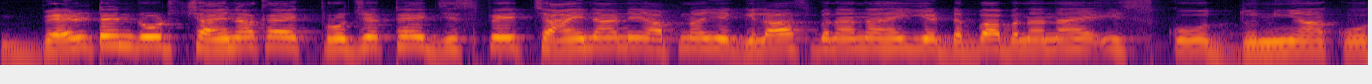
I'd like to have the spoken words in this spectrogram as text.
بیلٹ اینڈ روڈ چائنا کا ایک پروجیکٹ ہے جس پہ چائنا نے اپنا یہ گلاس بنانا ہے یہ ڈبہ بنانا ہے اس کو دنیا کو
